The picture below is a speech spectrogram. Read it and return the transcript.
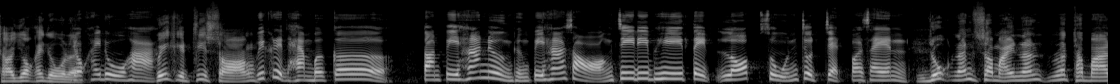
ชยกให้ดูเลย ยกให้ดูค่ะ วิกฤตที่สอง วิกฤตแฮมเบอร์เกอร์ ตอนปี 51 ถึงปี 52 GDP ติดลบ 0.7%ยุคนั้นสมัยนั้นรัฐบาล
